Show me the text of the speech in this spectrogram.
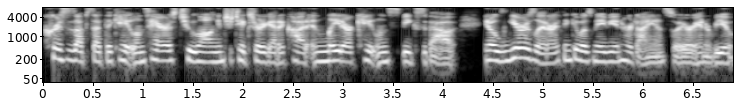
Kris is upset that Caitlyn's hair is too long and she takes her to get it cut. And later, Caitlyn speaks about, you know, years later, I think it was maybe in her Diane Sawyer interview,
